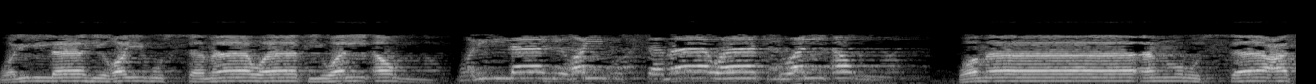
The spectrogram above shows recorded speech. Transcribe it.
ولله غيب السماوات والأرض. ولله غيب السماوات والأرض. وما أمر الساعة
